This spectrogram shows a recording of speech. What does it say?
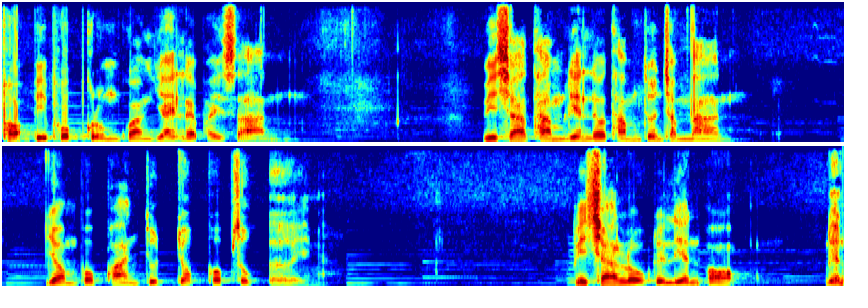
เพราะพิภพกลมกว้างใหญ่และไพศาลวิชาธรรมเรียนแล้วทำจนชำนาญ ย่อมพบผ่านจุดจบพบสุขเอ่ย วิชาโลกได้เรียนออกเรียน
